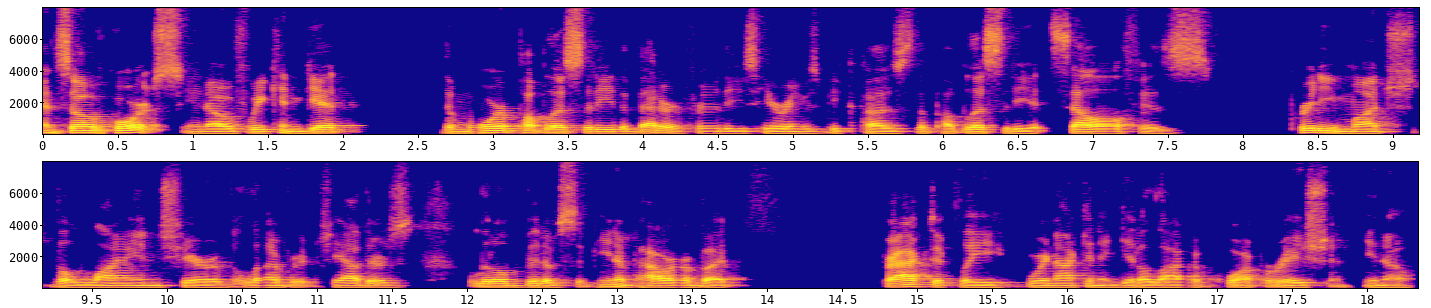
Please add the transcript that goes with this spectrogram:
And so, of course, you know, if we can get the more publicity, the better for these hearings, because the publicity itself is pretty much the lion's share of the leverage. Yeah, there's a little bit of subpoena power, but practically we're not going to get a lot of cooperation. You know,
